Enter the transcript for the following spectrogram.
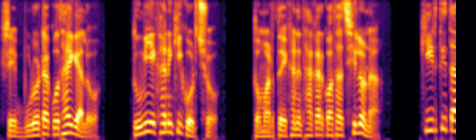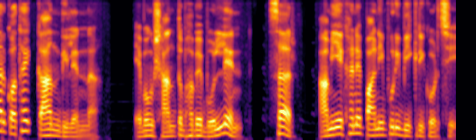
সে বুড়োটা কোথায় গেল? তুমি এখানে কি করছ? তোমার তো এখানে থাকার কথা ছিল না। কীর্তি তার কথায় কান দিলেন না এবং শান্তভাবে বললেন, স্যার, আমি এখানে পানিপুরি বিক্রি করছি।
